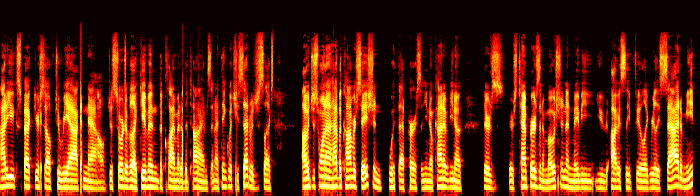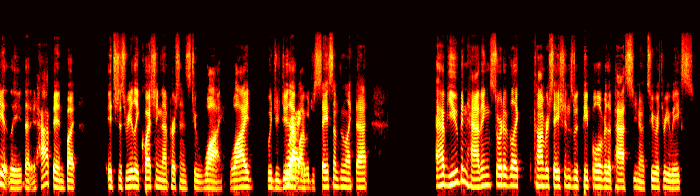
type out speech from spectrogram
how do you expect yourself to react now? Just sort of like given the climate of the times. And I think what she said was just like, I would just want to have a conversation with that person. You know, kind of, you know, there's there's tempers and emotion, and maybe you obviously feel like really sad immediately that it happened, but it's just really questioning that person as to why why would you do that why would you say something like that have you been having sort of like conversations with people over the past you know two or three weeks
